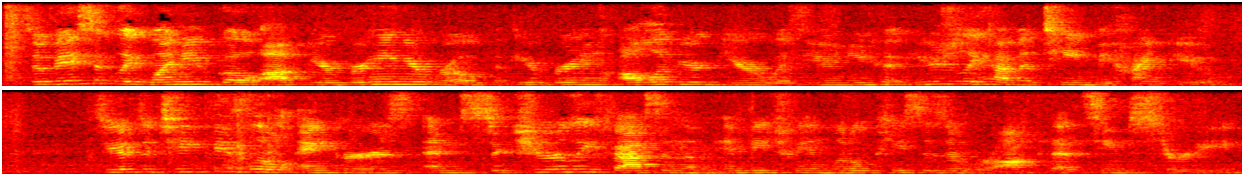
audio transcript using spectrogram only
So basically when you go up, you're bringing your rope, you're bringing all of your gear with you, and you usually have a team behind you. So you have to take these little anchors and securely fasten them in between little pieces of rock that seem sturdy.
